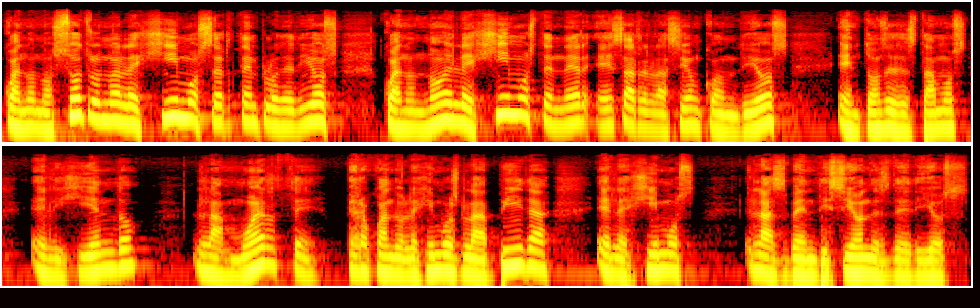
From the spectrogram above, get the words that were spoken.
cuando nosotros no elegimos ser templo de Dios, cuando no elegimos tener esa relación con Dios, entonces estamos eligiendo la muerte. Pero cuando elegimos la vida, elegimos las bendiciones de Dios.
